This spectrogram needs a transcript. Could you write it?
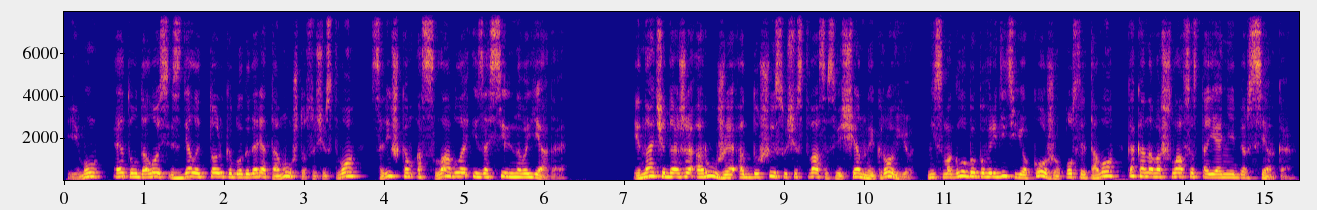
Ему это удалось сделать только благодаря тому, что существо слишком ослабло из-за сильного яда. Иначе даже оружие от души существа со священной кровью не смогло бы повредить ее кожу после того, как она вошла в состояние берсерка.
